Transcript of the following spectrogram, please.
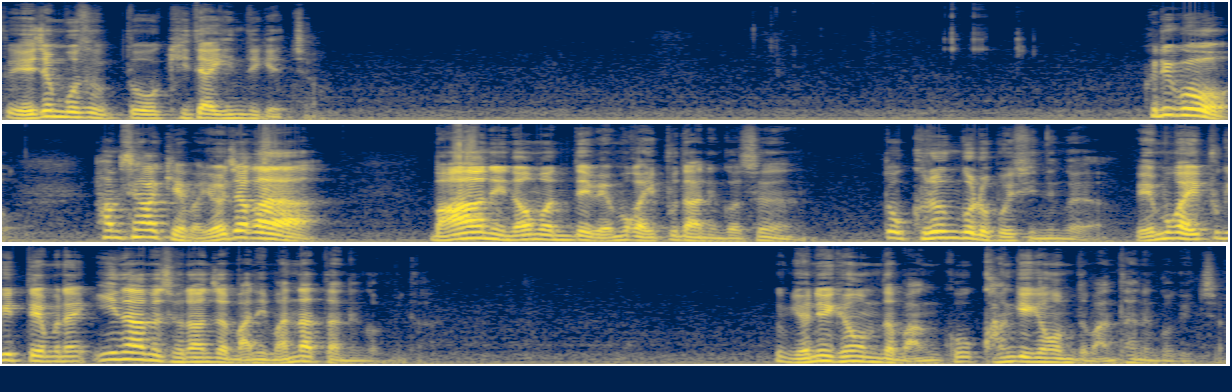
또 예전 모습도 기대하기 힘들겠죠. 그리고 한번 생각해봐. 여자가 마흔이 넘었는데 외모가 이쁘다는 것은 또 그런 걸로 볼 수 있는 거예요. 외모가 이쁘기 때문에 이 남자 저 남자 많이 만났다는 겁니다. 그럼 연애 경험도 많고 관계 경험도 많다는 거겠죠.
